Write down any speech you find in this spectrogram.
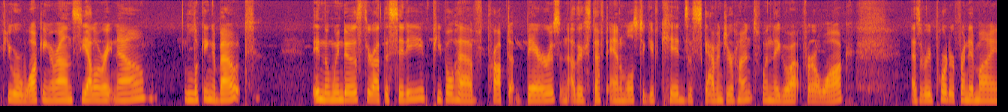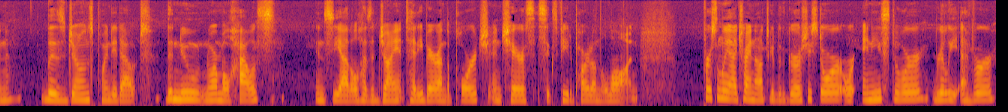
If you were walking around Seattle right now, looking about, in the windows throughout the city, people have propped up bears and other stuffed animals to give kids a scavenger hunt when they go out for a walk. As a reporter friend of mine, Liz Jones, pointed out, the new normal house in Seattle has a giant teddy bear on the porch and chairs six feet apart on the lawn. Personally, I try not to go to the grocery store or any store really ever.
